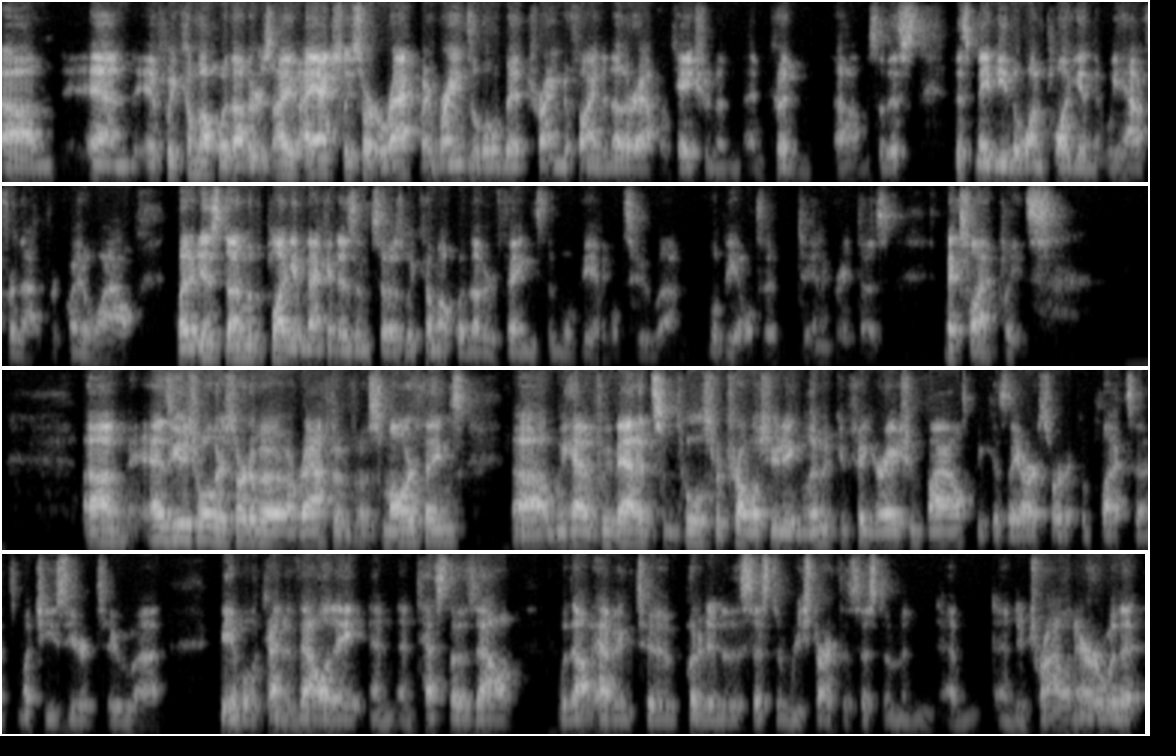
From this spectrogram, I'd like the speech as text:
Um, and if we come up with others, I, I, actually sort of racked my brains a little bit trying to find another application and, and couldn't. Um, so this this may be the one plugin that we have for that for quite a while. But it is done with the plugin mechanism. So as we come up with other things, then we'll be able to um, we'll be able to, to integrate those. Next slide, please. Um, as usual, there's sort of a, a raft of, of, smaller things. Uh, we have we've added some tools for troubleshooting limit configuration files because they are sort of complex and it's much easier to uh, be able to kind of validate and, and test those out without having to put it into the system, restart the system, and, and, and do trial and error with it.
